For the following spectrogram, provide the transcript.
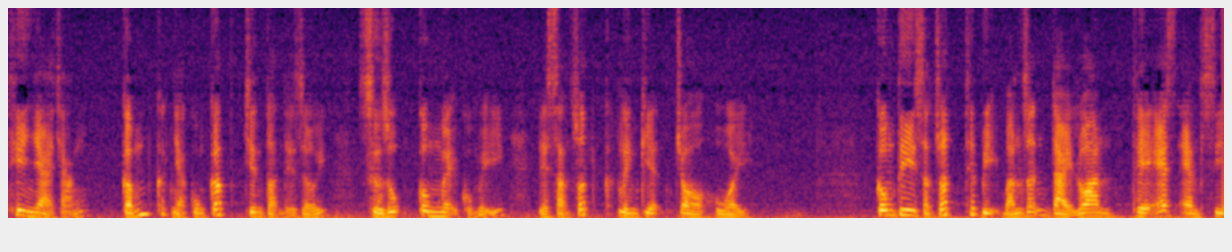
khi Nhà Trắng cấm các nhà cung cấp trên toàn thế giới sử dụng công nghệ của Mỹ để sản xuất các linh kiện cho Huawei. Công ty sản xuất thiết bị bán dẫn Đài Loan TSMC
